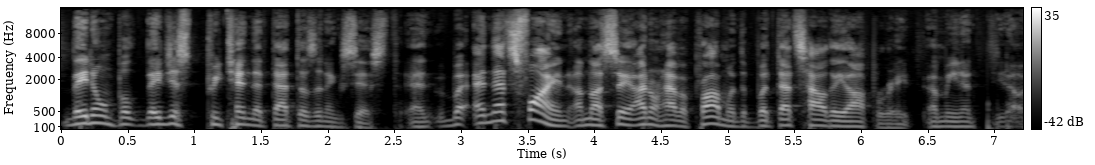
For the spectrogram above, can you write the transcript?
they don't. They just pretend that that doesn't exist, and but and that's fine. I'm not saying I don't have a problem with it, but that's how they operate. I mean, you know,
